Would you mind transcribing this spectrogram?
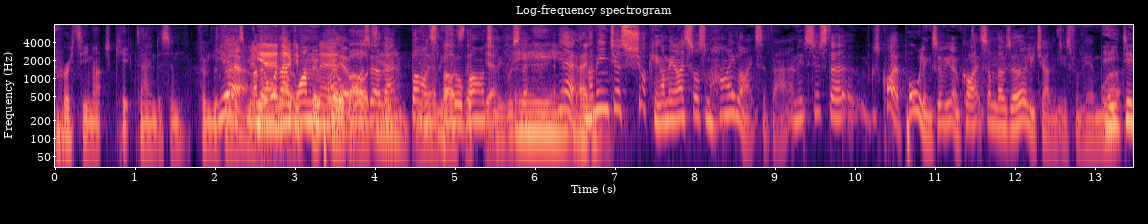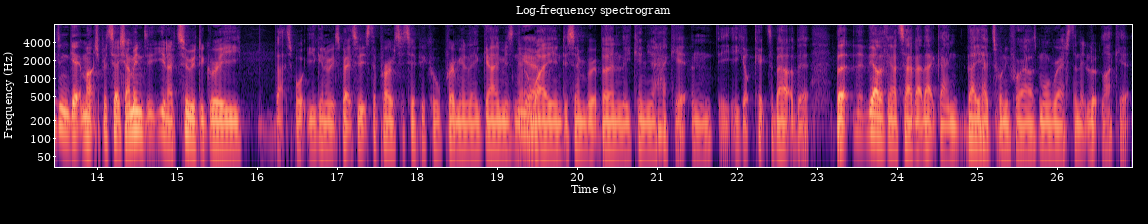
pretty much kicked Anderson from the yeah, first I minute. mean, Yeah, well, that diff- one Phil- player Phil was uh, Bardsley. that Bardsley, Yeah, Phil Bardsley, Bardsley yeah. was there. Yeah. Yeah, I mean, just shocking. I mean, I saw some highlights of that, and it's just uh, it was quite appalling. So you know, quite some of those early challenges from him. Were, He didn't get much protection. I mean, you know, to a degree, that's what you're going to expect. It's the prototypical Premier League game, isn't it? Yeah. Away in December at Burnley, can you hack it? And he he got kicked about a bit. But the, the other thing I'd say about that game, they had 24 hours more rest, and it looked like it.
